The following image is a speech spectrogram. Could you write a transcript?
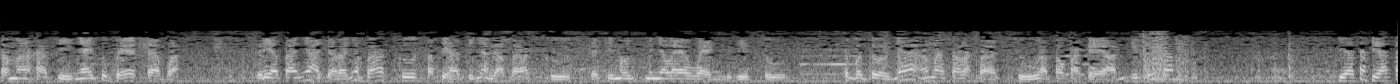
sama hatinya itu beda Pak. Kelihatannya ajarannya bagus, tapi hatinya nggak bagus. Jadi menyeleweng begitu. Sebetulnya masalah baju atau pakaian itu kan biasa-biasa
